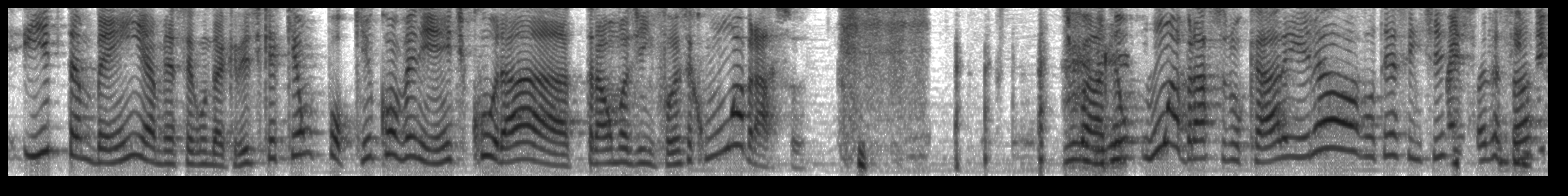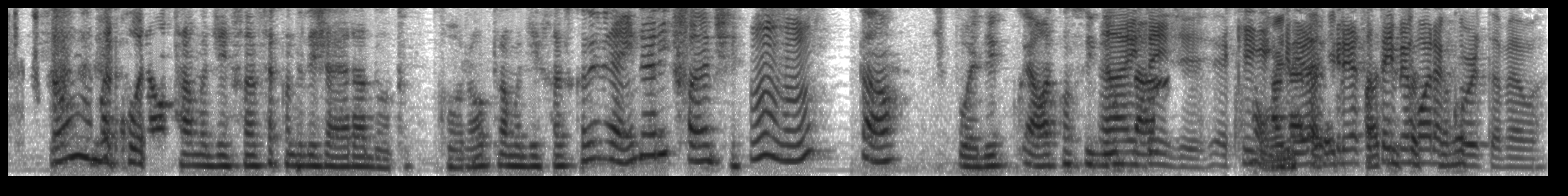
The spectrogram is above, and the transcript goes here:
E também a minha segunda crítica é que é um pouquinho conveniente curar traumas de infância com um abraço. tipo, ela deu um abraço no cara e ele, ah, voltei a sentir. Mas Olha só. não vai curar o trauma de infância quando ele já era adulto. Curou o trauma de infância quando ele ainda era infante. Uhum. Então, tipo, ele, ela conseguiu Ah, dar. entendi. É que Bom, criança, aí, criança tem memória curta mesmo.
